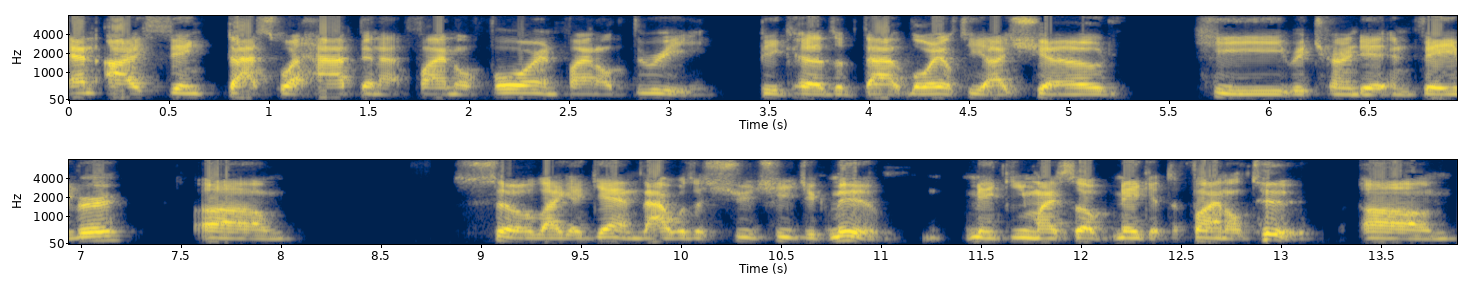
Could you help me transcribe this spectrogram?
And I think that's what happened at Final Four and Final Three because of that loyalty I showed. He returned it in favor. Um, so, like again, that was a strategic move, making myself make it to Final Two, um,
